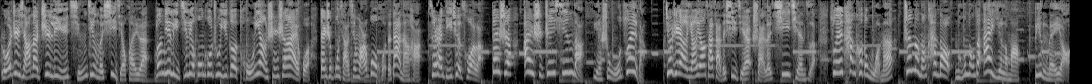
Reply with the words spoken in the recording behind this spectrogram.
罗志祥呢致力于情境的细节还原，文笔里极力烘托出一个同样深深爱过，但是不小心玩过火的大男孩。虽然的确错了，但是爱是真心的，也是无罪的。就这样洋洋洒洒的细节甩了七千字，作为看客的我们，真的能看到浓浓的爱意了吗？并没有，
